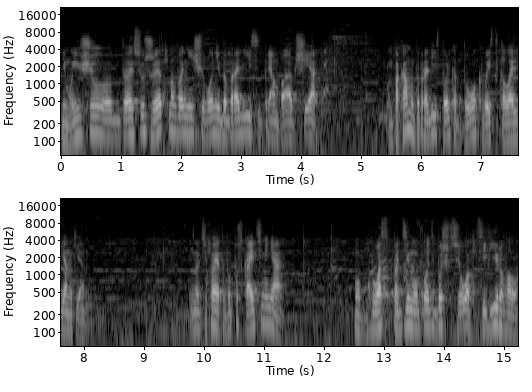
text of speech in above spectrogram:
И мы еще до сюжетного ничего не добрались. Прям вообще. Пока мы добрались только до квестика Лоленки. Ну, типа это, выпускайте меня. О, господи, ну вроде бы ж все активировал.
